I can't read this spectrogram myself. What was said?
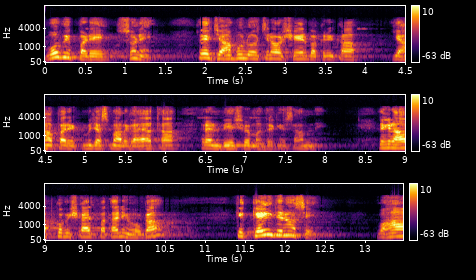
वो भी पढ़े, सुने। तो ये जाम्बू लोचना और शेर बकरी का यहाँ पर एक मुजस्मा लगाया था रणबीरेश्वर मंदिर के सामने। लेकिन आपको भी शायद पता नहीं होगा कि कई दिनों से वहाँ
